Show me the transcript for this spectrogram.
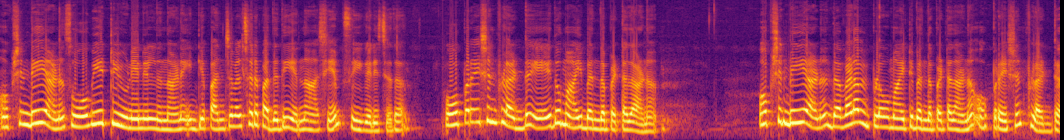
ഓപ്ഷൻ ഡി ആണ് സോവിയറ്റ് യൂണിയനിൽ നിന്നാണ് ഇന്ത്യ പഞ്ചവത്സര പദ്ധതി എന്ന ആശയം സ്വീകരിച്ചത്. ഓപ്പറേഷൻ ഫ്ലഡ് ഏതുമായി ബന്ധപ്പെട്ടതാണ്? ഓപ്ഷൻ ബി ആണ് ധവള വിപ്ലവവുമായിട്ട് ബന്ധപ്പെട്ടതാണ് ഓപ്പറേഷൻ ഫ്ലഡ്.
